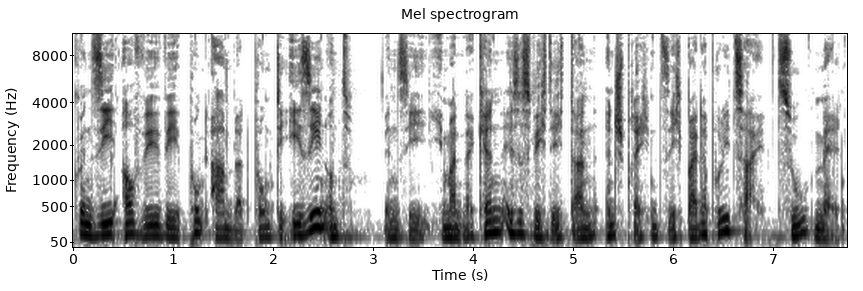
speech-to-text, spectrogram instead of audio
können Sie auf www.abendblatt.de sehen und wenn Sie jemanden erkennen, ist es wichtig, dann entsprechend sich bei der Polizei zu melden.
